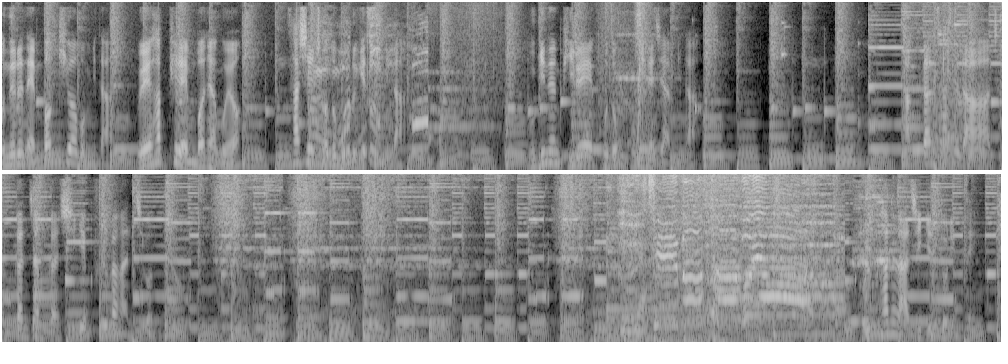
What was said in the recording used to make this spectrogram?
오늘은 엠버 키워봅니다. 왜 하필 엠버냐고요? 사실 저도 모르겠습니다. 무기는 비례의 고동 봉인해제 합니다. 악단 사세다 잠깐 잠깐 시계 풀강 안 찍었네요. 돌파는 아직 일돌인데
